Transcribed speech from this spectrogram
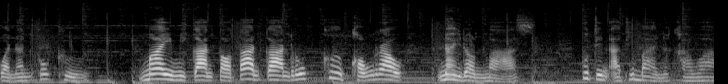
กว่านั้นก็คือ ไม่มีการต่อต้านการรุกคืบของเราในดอนบาสปูตินอธิบายนะคะว่า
